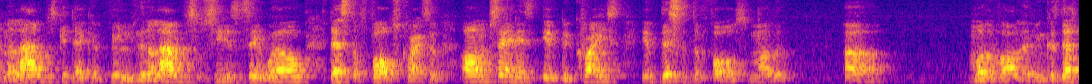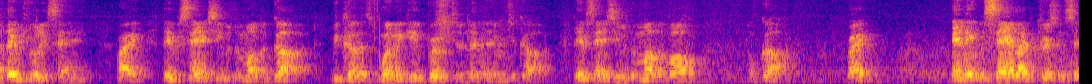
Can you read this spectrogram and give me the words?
And a lot of us get that confused. And a lot of us will see this and say, well, that's the false Christ. So all I'm saying is if the Christ, if this is the false mother, uh, mother of all living, because that's what they was really saying, right? They were saying she was the mother of God because women give birth to the living image of God. They were saying she was the mother of all of God, right? And they were saying, like the Christians say,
